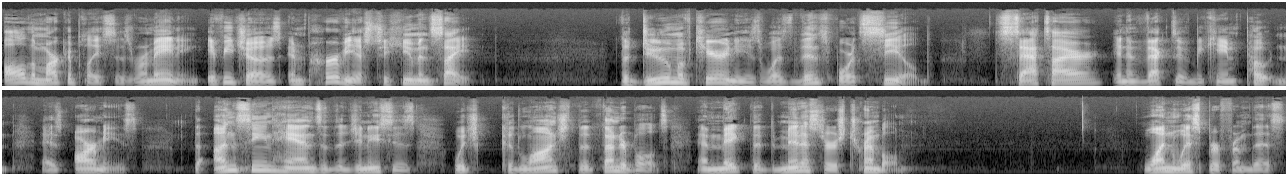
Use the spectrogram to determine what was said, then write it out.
all the marketplaces, remaining, if he chose, impervious to human sight. The doom of tyrannies was thenceforth sealed. Satire and invective became potent as armies. The unseen hands of the geniuses which could launch the thunderbolts and make the ministers tremble. One whisper from this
